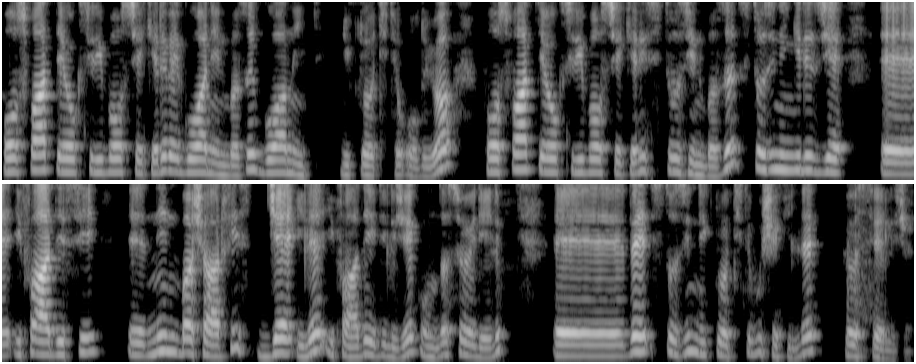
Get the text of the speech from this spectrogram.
Fosfat deoksiriboz şekeri ve guanin bazı guanin nükleotiti oluyor. Fosfat deoksiriboz şekeri sitozin bazı. Sitozin İngilizce e, ifadesinin baş harfi C ile ifade edilecek. Onu da söyleyelim. E, ve sitozin nükleotiti bu şekilde gösterilecek.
